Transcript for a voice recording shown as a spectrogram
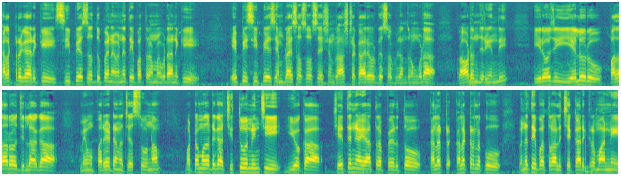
కలెక్టర్ గారికి సిపిఎస్ రద్దుపైన వినతి పత్రం ఇవ్వడానికి ఏపీ సిపిఎస్ ఎంప్లాయీస్ అసోసియేషన్ రాష్ట్ర కార్యవర్గ సభ్యులందరం కూడా రావడం జరిగింది. ఈరోజు ఈ ఏలూరు పదారో జిల్లాగా మేము పర్యటన చేస్తూ ఉన్నాం. మొట్టమొదటిగా చిత్తూరు నుంచి ఈ యొక్క చైతన్య యాత్ర పేరుతో కలెక్టర్ కలెక్టర్లకు వినతి పత్రాలు ఇచ్చే కార్యక్రమాన్ని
